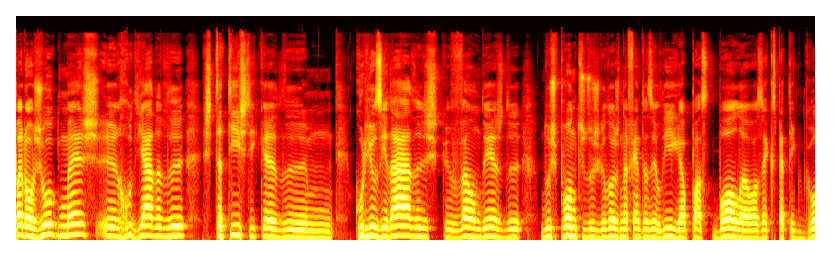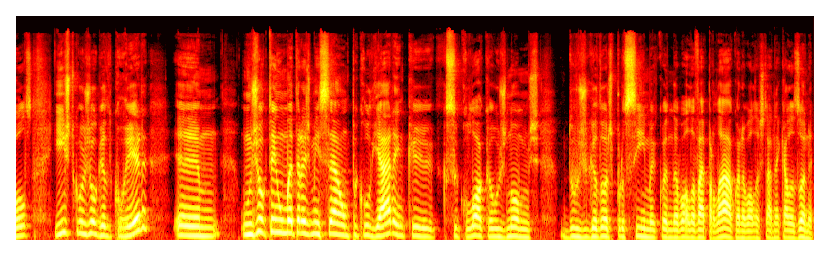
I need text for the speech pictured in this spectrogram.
para o jogo, mas uh, rodeada de estatística, de um, curiosidades que vão desde dos pontos dos jogadores na Fantasy League ao posse de bola, aos expected goals, e isto com o jogo a decorrer. Um, um jogo que tem uma transmissão peculiar em que, que, se coloca os nomes dos jogadores por cima quando a bola vai para lá, ou quando a bola está naquela zona,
